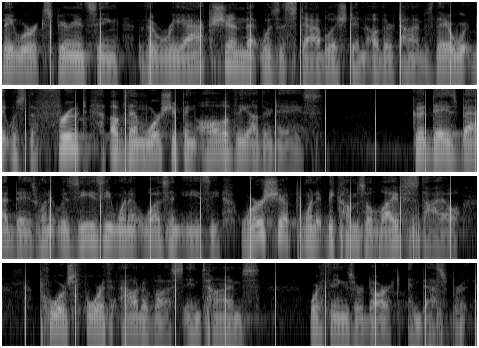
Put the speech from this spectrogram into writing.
they were experiencing the reaction that was established in other times. There were, it was the fruit of them worshiping all of the other days. Good days, bad days, when it was easy, when it wasn't easy. Worship, when it becomes a lifestyle, pours forth out of us in times where things are dark and desperate.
